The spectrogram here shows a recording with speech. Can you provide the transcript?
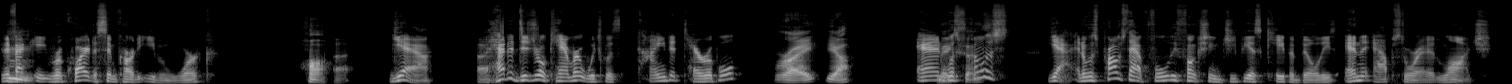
And in fact, it required a SIM card to even work. Huh. Yeah. Uh, had a digital camera, which was kind of terrible. Right. Yeah. and Makes was sense. promised yeah and it was promised to have fully functioning gps capabilities and an app store at launch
